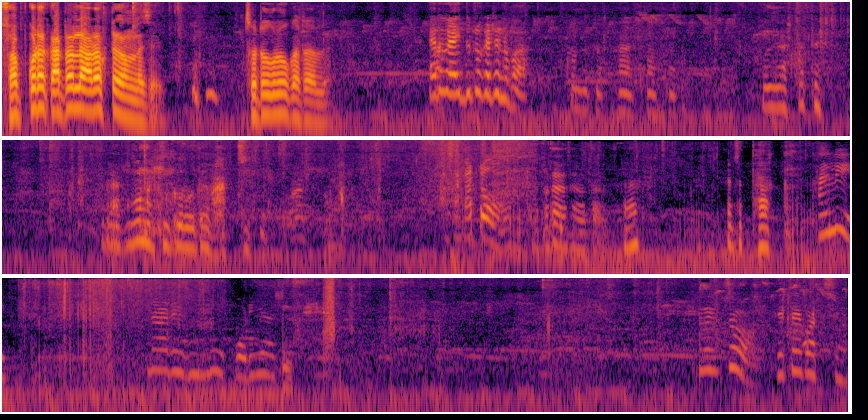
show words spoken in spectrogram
সব কটা কাটালে আর একটা গামলা চাই। ছোটগুলোও কাটালে। গায়ে দুটো কেটে নেবা। কোন দুটো? হ্যাঁ হ্যাঁ হ্যাঁ। ওই গাছটাতে রাখব না কি করব তাই ভাবছি। হ্যাঁ? আচ্ছা থাক। খাইলি না রে হুলু পড়ি আসিস খেতেই পারছি না।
